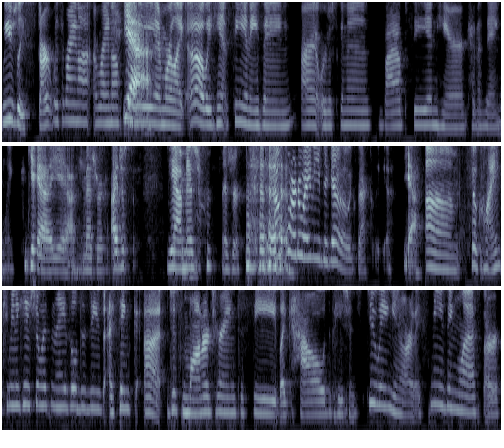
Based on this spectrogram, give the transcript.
we usually start with rhino- rhinoscopy, Yeah. and we're like, oh, we can't see anything. All right, we're just gonna biopsy in here, kind of thing. Like, Yeah, yeah, Yeah. measure. I just yeah, measure, measure. How far do I need to go? Exactly. Yeah. yeah, um so client communication with nasal disease i think uh just monitoring to see like how the patient's doing you know are they sneezing less or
